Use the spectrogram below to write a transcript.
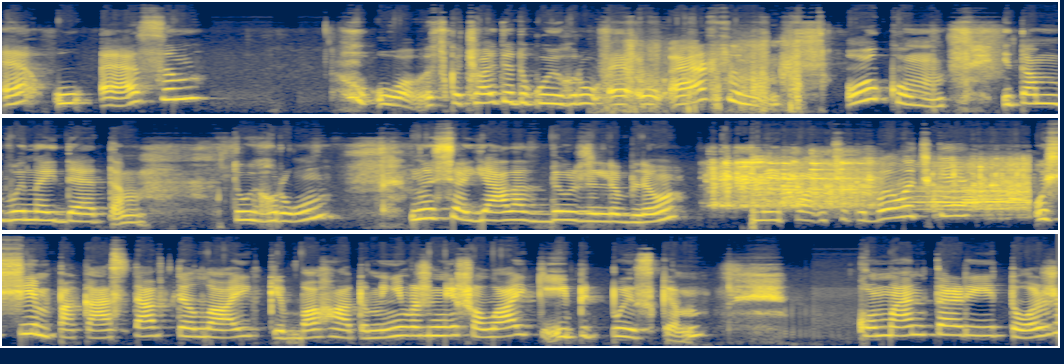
EUS. О, скачайте таку ігру EUS оком, і там ви знайдете ту гру. Ну все, я вас дуже люблю. Мої пончики булочки. Усім пока. Ставте лайки багато. Мені важніше лайки і підписки. Коментарі теж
